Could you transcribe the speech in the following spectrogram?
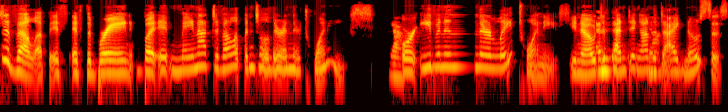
develop if if the brain but it may not develop until they're in their 20s yeah. or even in their late 20s you know and depending on yeah. the diagnosis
